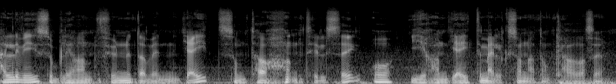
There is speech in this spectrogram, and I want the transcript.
Heldigvis så blir han funnet av en geit som tar han til seg og gir han geitemelk sånn at han klarer seg.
